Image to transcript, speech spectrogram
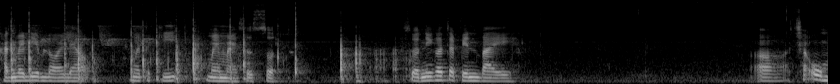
คั้นไว้เรียบร้อยแล้ว เมื่อตะกี้ใหม่ ๆ สด ๆ ส่วนนี้ก็จะเป็นใบชะอม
